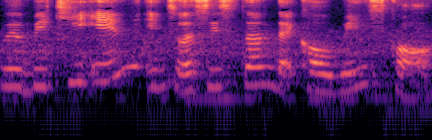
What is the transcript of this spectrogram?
will be key in into a system that called WinScore.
